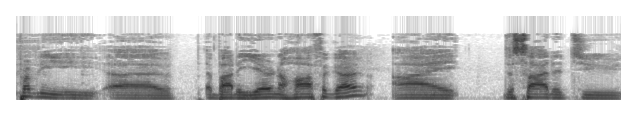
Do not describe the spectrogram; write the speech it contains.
probably uh, about a year and a half ago I decided to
